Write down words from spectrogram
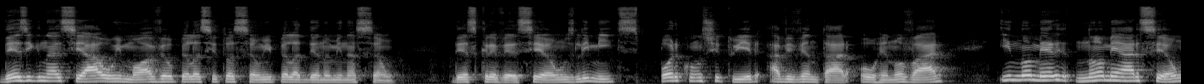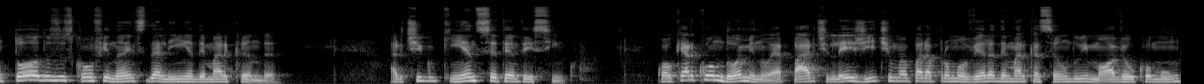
designar-se-á o imóvel pela situação e pela denominação, descrever-se-ão os limites por constituir, aviventar ou renovar, e nomear-se-ão todos os confinantes da linha demarcanda. Artigo 575. Qualquer condômino é parte legítima para promover a demarcação do imóvel comum,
